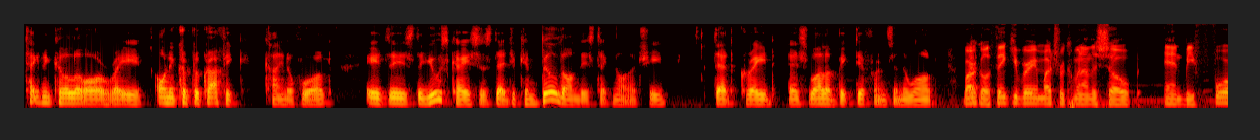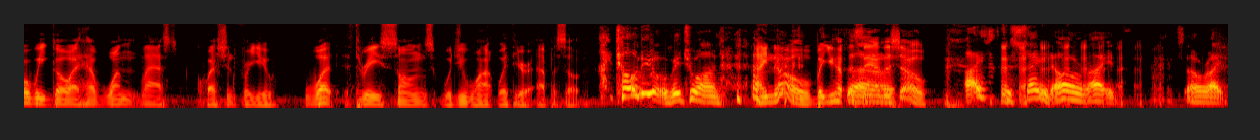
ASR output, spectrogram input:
technical or very only cryptographic kind of world. It is the use cases that you can build on this technology that create as well a big difference in the world. Marco, thank you very much for coming on the show. And before we go, I have one last question for you. What three songs would you want with your episode? I told you which one. I know, but you have to say on the show. I have to say it. All right. It's all right.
